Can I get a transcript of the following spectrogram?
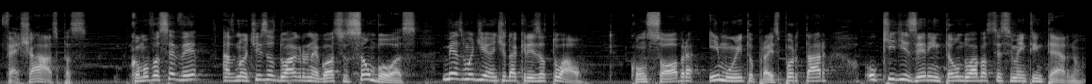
Fecha aspas. Como você vê, as notícias do agronegócio são boas, mesmo diante da crise atual. Com sobra e muito para exportar, o que dizer então do abastecimento interno?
